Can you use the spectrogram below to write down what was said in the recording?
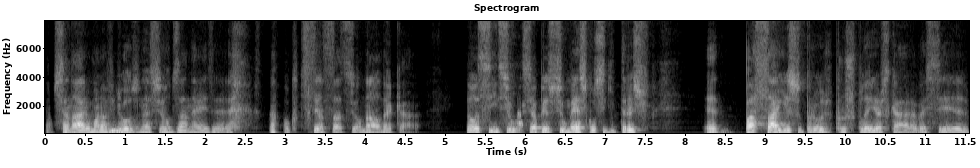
é um cenário maravilhoso, né? Senhor dos Anéis é algo sensacional, né, cara? Então, assim, se o, se a pessoa, se o Messi conseguir trans, é, passar isso para os players, cara, vai ser.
